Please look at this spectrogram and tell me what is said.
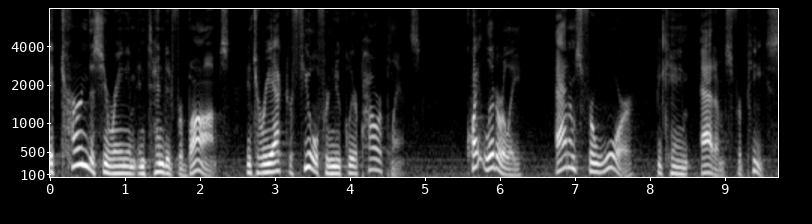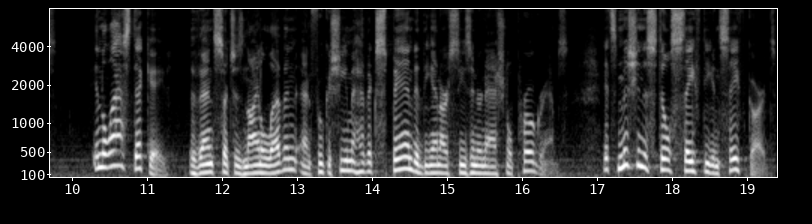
It turned this uranium intended for bombs into reactor fuel for nuclear power plants. Quite literally, atoms for war became atoms for peace. In the last decade, events such as 9-11 and Fukushima have expanded the NRC's international programs. Its mission is still safety and safeguards,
